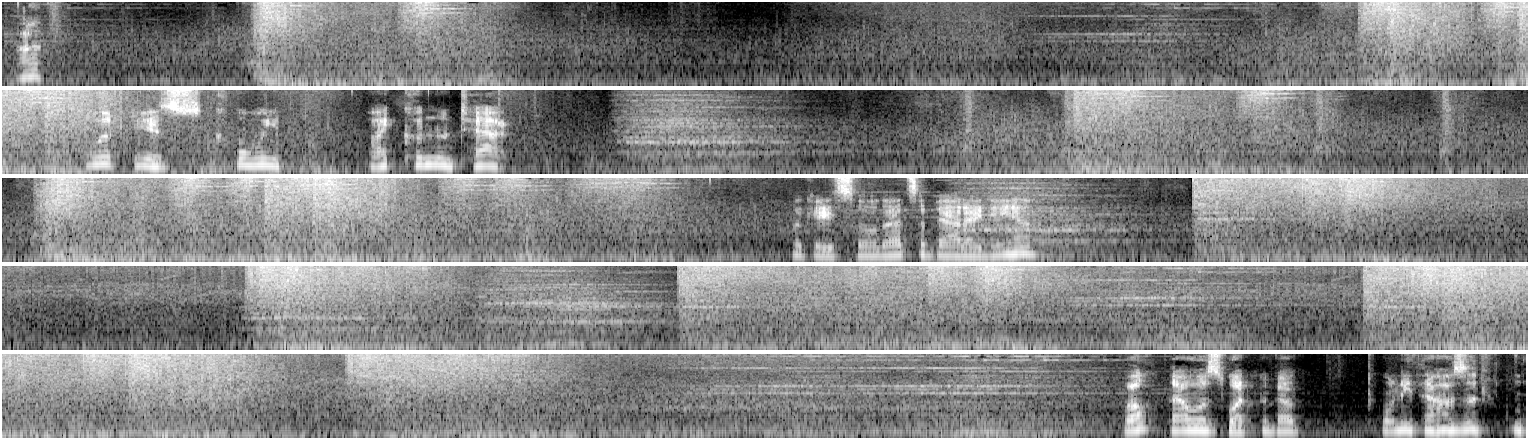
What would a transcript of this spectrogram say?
Huh? What is going... I couldn't attack. Okay, so that's a bad idea. Was what, about 20,000? huh.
